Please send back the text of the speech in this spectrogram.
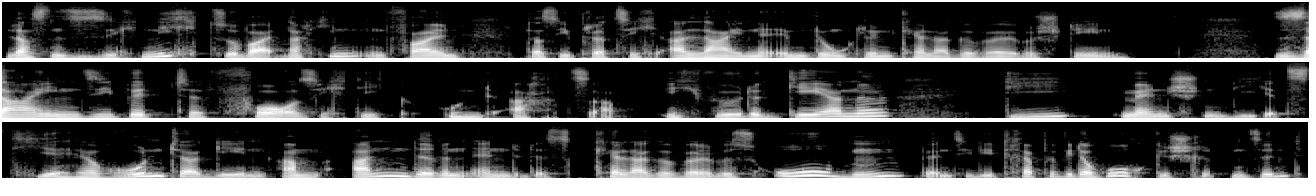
Lassen Sie sich nicht so weit nach hinten fallen, dass Sie plötzlich alleine im dunklen Kellergewölbe stehen. Seien Sie bitte vorsichtig und achtsam. Ich würde gerne die Menschen, die jetzt hier heruntergehen, am anderen Ende des Kellergewölbes oben, wenn sie die Treppe wieder hochgeschritten sind,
